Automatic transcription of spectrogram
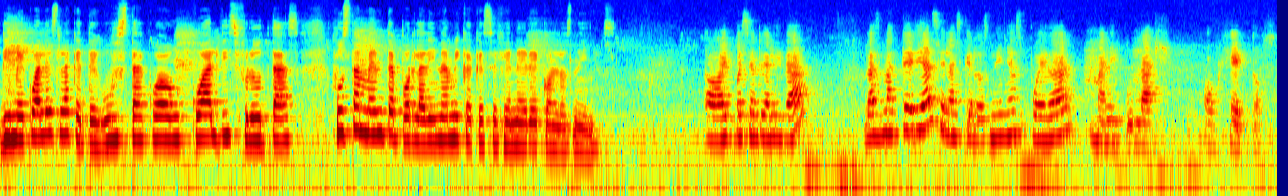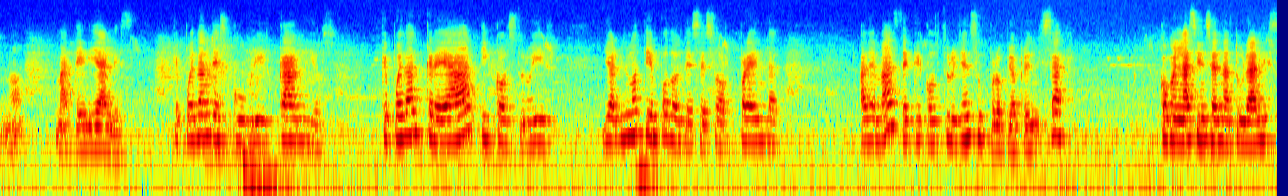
Dime cuál es la que te gusta, cuál, cuál disfrutas, justamente por la dinámica que se genere con los niños. Ay, pues en realidad, las materias en las que los niños puedan manipular objetos, ¿no? Materiales que puedan descubrir cambios, que puedan crear y construir, y al mismo tiempo donde se sorprendan, además de que construyen su propio aprendizaje, como en las ciencias naturales.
